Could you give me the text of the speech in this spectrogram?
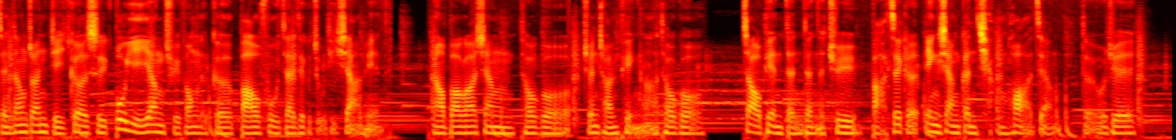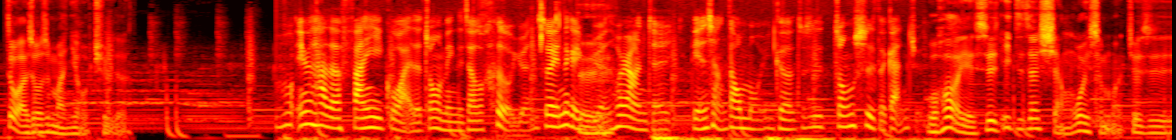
整张专辑各式不一样曲风的歌包覆在这个主题下面。然后包括像透过宣传品啊，透过照片等等的去把这个印象更强化，这样，对，我觉得对我来说是蛮有趣的。然后因为它的翻译过来的中文名字叫做鹤园，所以那个园会让人家联想到某一个就是中式的感觉。我后来也是一直在想，为什么就是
